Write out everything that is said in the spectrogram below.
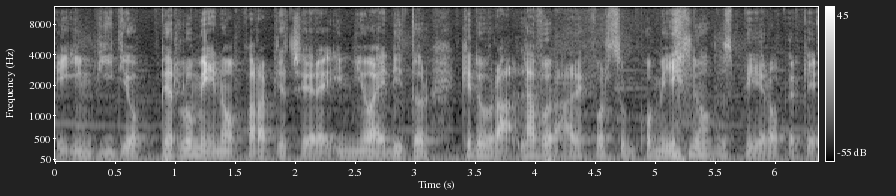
in video. Perlomeno farà piacere il mio editor che dovrà lavorare forse un po' meno spero perché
